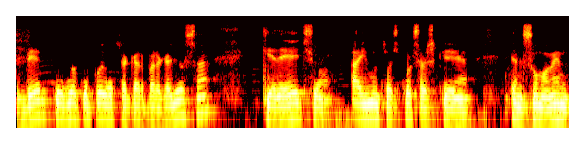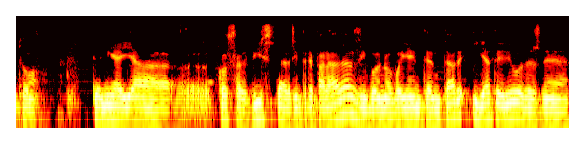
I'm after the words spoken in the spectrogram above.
Ver qué es lo que puedo sacar para Callosa, que de hecho hay muchas cosas que en su momento tenía ya eh, cosas vistas y preparadas y bueno, voy a intentar, y ya te digo, desde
